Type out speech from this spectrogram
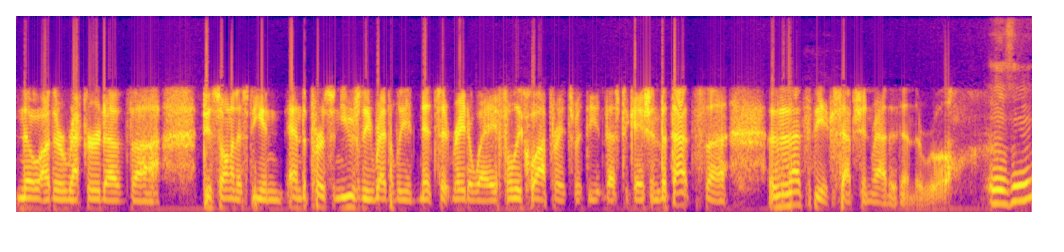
no other record of uh, dishonesty, and, and the person usually readily admits it right away, fully cooperates with the investigation. But that's uh, that's the exception rather than the rule. Mm-hmm.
